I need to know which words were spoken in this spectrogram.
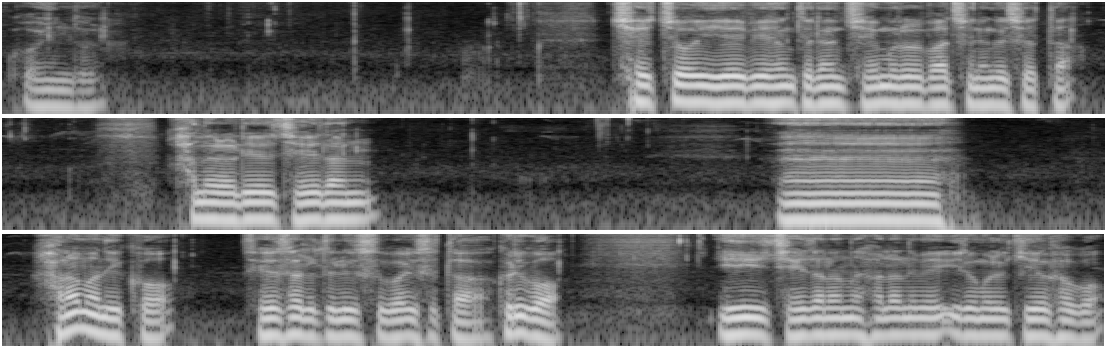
고인돌 최초의 예배 형태는 제물을 바치는 것이었다. 하늘 아래 재단 어, 하나만 있고 제사를 드릴 수가 있었다. 그리고 이 재단은 하나님의 이름을 기억하고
